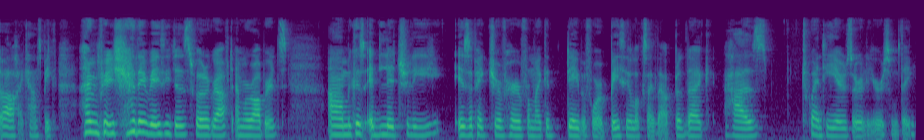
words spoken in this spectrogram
oh I can't speak. I'm pretty sure they basically just photographed Emma Roberts um because it literally is a picture of her from like a day before. It basically looks like that, but like has 20 years earlier or something.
